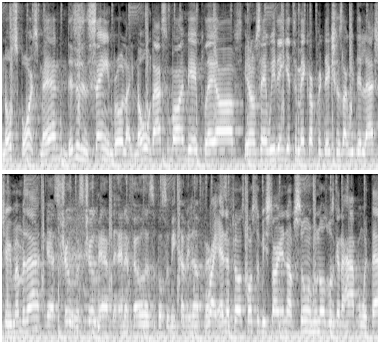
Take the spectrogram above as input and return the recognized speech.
no sports, man. This is insane, bro. Like no basketball, NBA playoffs. You know what I'm saying? We didn't get to make our predictions like we did last year. Remember that? Yeah, it's true. It's true. We have the NFL that's supposed to be coming up. Right, NFL is supposed to be starting up soon. Who knows what's gonna happen with that?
